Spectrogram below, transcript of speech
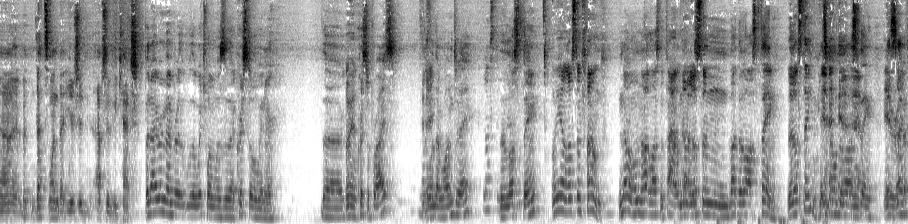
Uh, but that's one that you should absolutely catch. But I remember the, which one was the crystal winner. The Oh, yeah. crystal prize, the Today? one that won today, Lost the lost thing. Oh yeah, Lost and Found. No, not lost and found. No, Lost and not the lost thing. the Lost Thing. It's Yeah, called the yeah, lost yeah. thing. Yeah, it's, right. uh,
